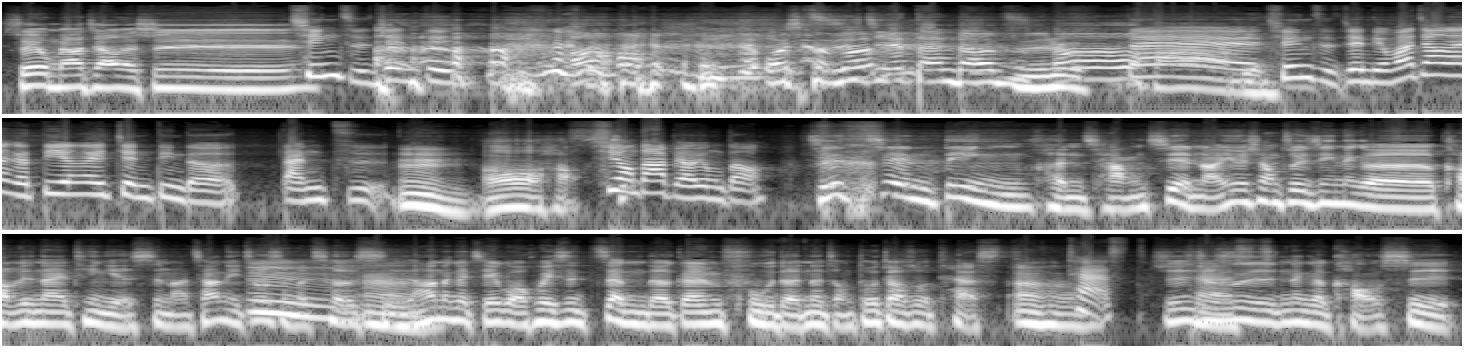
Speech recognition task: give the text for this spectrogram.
所以我们要教的是，亲子鉴定，我想直接单刀直入。哦。对，亲子鉴定，我们要教那个 DNA 鉴定的单字，嗯，哦，好，希望大家不要用到。其实鉴定很常见啦，因为像最近那个 COVID nineteen 也是嘛，只要你做什么测试，嗯然后那个结果会是正的跟负的那种，都叫做 test，嗯 test 其实就是那个考试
